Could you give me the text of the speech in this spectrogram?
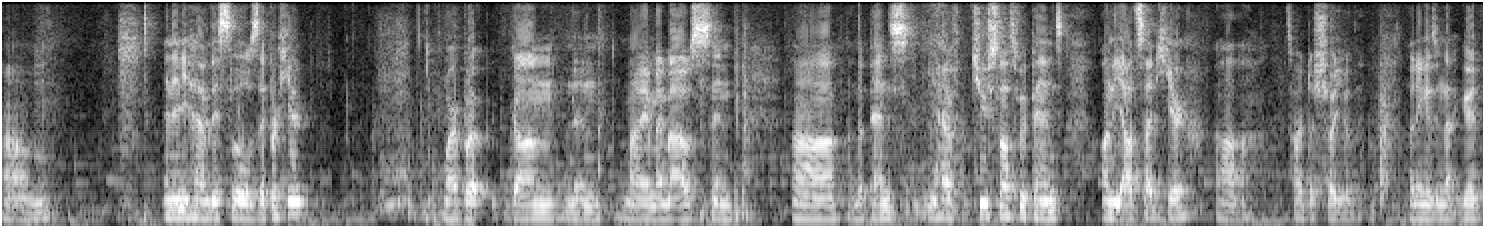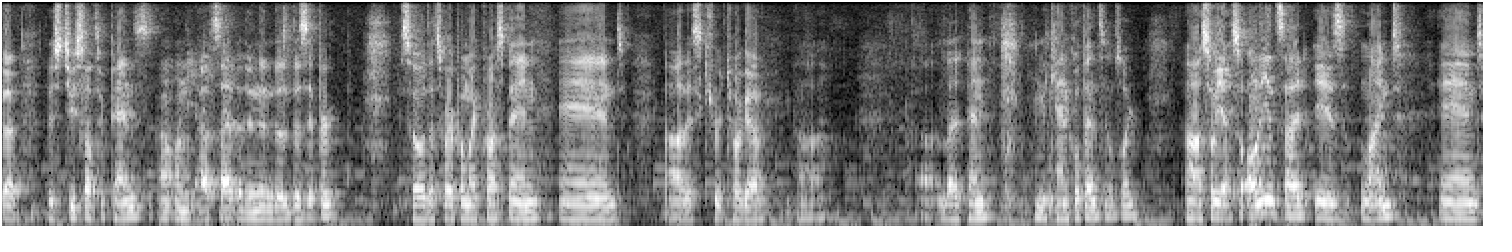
Um, and then you have this little zipper here, where I put gum, and then my, my mouse, and uh, the pens. You have two slots with pens on the outside here. Uh, it's hard to show you, the lighting isn't that good, but there's two slots for pens uh, on the outside other than the, the zipper. So that's where I put my cross pen and uh, this Kuru Toga uh, lead pen, mechanical pencil, sorry. So yeah, so all the inside is lined and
